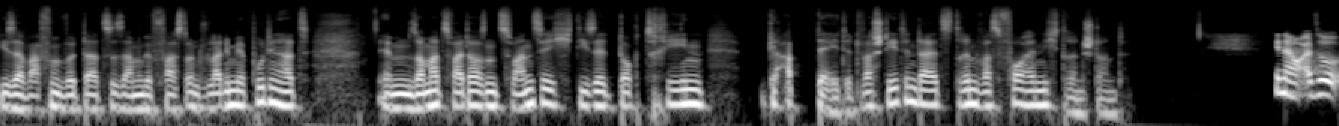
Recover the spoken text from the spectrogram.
dieser Waffen wird da zusammengefasst. Und Wladimir Putin hat im Sommer 2020 diese Doktrin geupdatet. Was steht denn da jetzt drin, was vorher nicht drin stand? Genau, also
